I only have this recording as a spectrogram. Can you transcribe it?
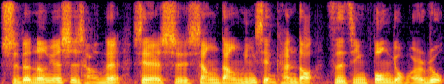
使得能源市场呢现在是相当明显看到资金蜂拥而入。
